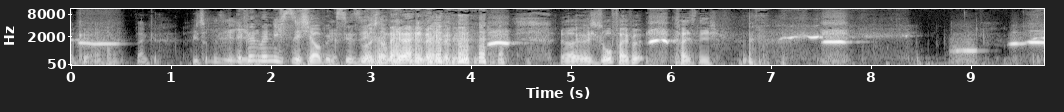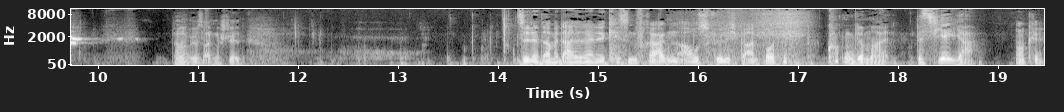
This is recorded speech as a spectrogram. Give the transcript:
okay, okay. Danke. Wie so eine Sirene. ich bin mir nicht sicher, ob ich es dir Soll sehe. ich noch Nein, nein, nein. ja, wenn ich so pfeife, kann ich nicht. Da haben wir es angestellt. Sind denn damit alle deine Kissenfragen ausführlich beantwortet? Gucken wir mal. Bis hier ja. Okay.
